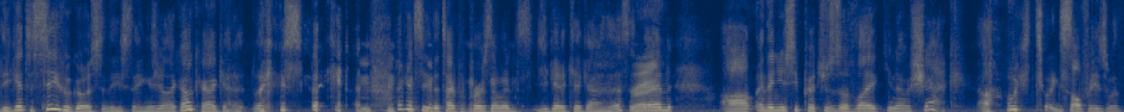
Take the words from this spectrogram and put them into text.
you get to see who goes to these things. You're like, okay, I get it. Like I can, I can see the type of person that would you get a kick out of this. And Right. then um, and then you see pictures of like you know Shaq uh, doing selfies with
